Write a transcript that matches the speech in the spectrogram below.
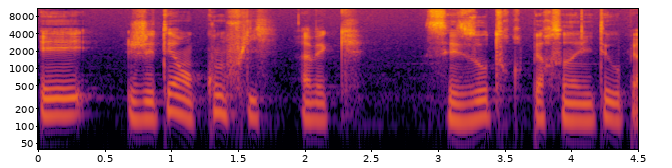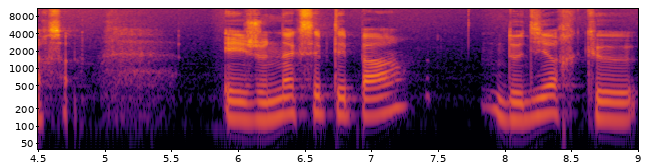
Et j'étais en conflit avec ces autres personnalités ou personnes. Et je n'acceptais pas de dire que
